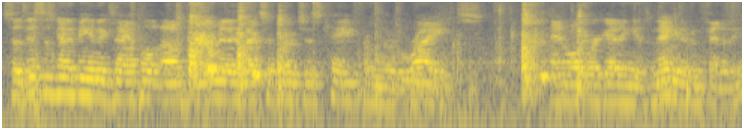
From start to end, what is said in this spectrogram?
So this is gonna be an example of the limit as x approaches k from the right, and what we're getting is negative infinity.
